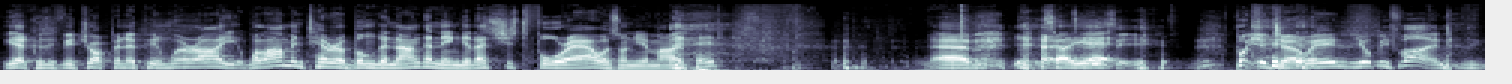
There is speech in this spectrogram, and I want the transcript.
Yeah, because if you're dropping a pin, where are you? Well, I'm in Terrabunga Nanganinga. That's just four hours on your moped. um, Yeah, so yeah, easy. Put your Joe in, you'll be fine.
